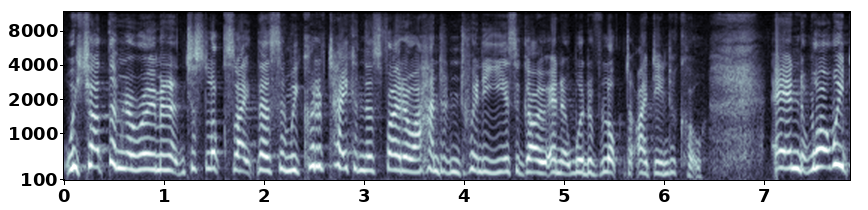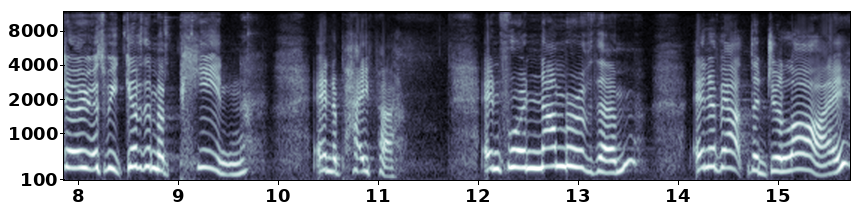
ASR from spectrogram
we shut them in a room and it just looks like this. And we could have taken this photo 120 years ago and it would have looked identical. And what we do is we give them a pen and a paper. And for a number of them, in about the July,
